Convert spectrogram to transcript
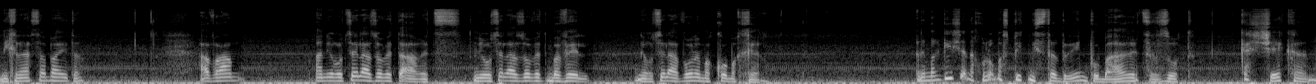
נכנס הביתה. אברהם, אני רוצה לעזוב את הארץ, אני רוצה לעזוב את בבל, אני רוצה לעבור למקום אחר. אני מרגיש שאנחנו לא מספיק מסתדרים פה בארץ הזאת. קשה כאן.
